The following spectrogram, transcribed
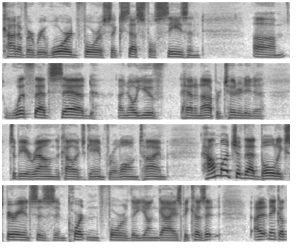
kind of a reward for a successful season. Um, with that said, I know you've had an opportunity to to be around the college game for a long time. How much of that bowl experience is important for the young guys? Because it I think a,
